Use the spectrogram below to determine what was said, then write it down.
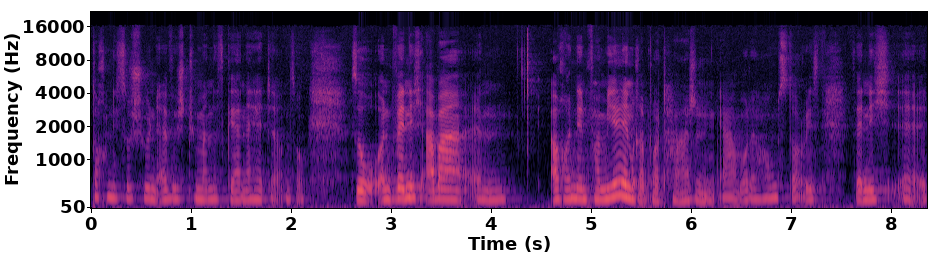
doch nicht so schön erwischt, wie man das gerne hätte und so. So, und wenn ich aber ähm, auch in den Familienreportagen ja, oder Home Stories, wenn ich äh,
